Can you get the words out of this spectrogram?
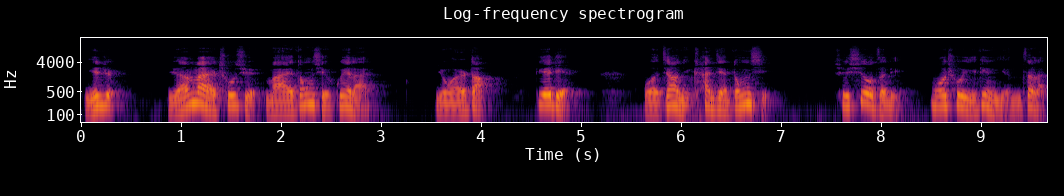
一日，员外出去买东西归来，永儿道：“爹爹，我叫你看见东西，去袖子里。”摸出一锭银子来，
